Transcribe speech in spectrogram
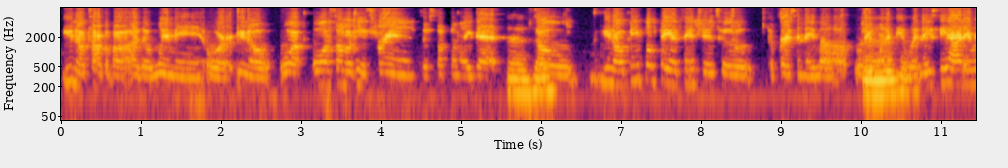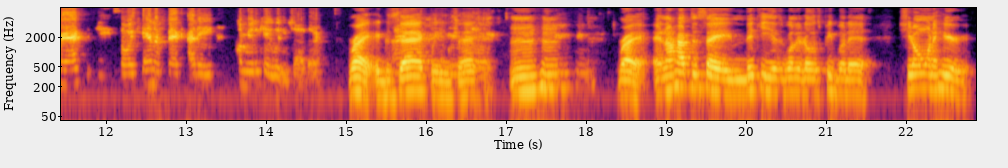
you know, talk about other women or you know, or or some of his friends or something like that. Mhm. So you know, people pay attention to the person they love, who they want to be with. And they see how they react to things, so it can affect how they communicate with each other. Right. Exactly. Exactly. hmm that. Mhm. Right. And I have to say, Nicky is one of those people that she don't want to hear it.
